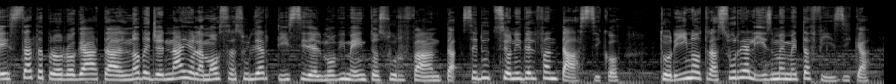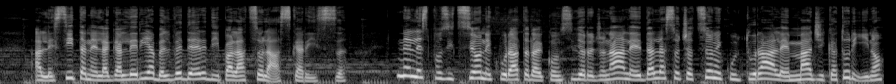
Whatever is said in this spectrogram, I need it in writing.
È stata prorogata al 9 gennaio la mostra sugli artisti del movimento Surfanta, Seduzioni del Fantastico, Torino tra surrealismo e metafisica, allestita nella Galleria Belvedere di Palazzo Lascaris. Nell'esposizione curata dal Consiglio regionale e dall'Associazione Culturale Magica Torino,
